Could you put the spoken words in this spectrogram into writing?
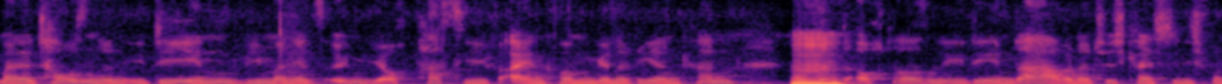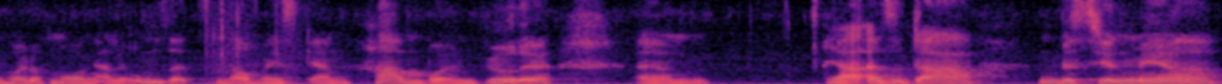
meine tausenden Ideen, wie man jetzt irgendwie auch passiv Einkommen generieren kann. Da mhm. sind auch tausende Ideen da, aber natürlich kann ich die nicht von heute auf morgen alle umsetzen, auch wenn ich es gern haben wollen würde. Ähm, ja, also da ein bisschen mehr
